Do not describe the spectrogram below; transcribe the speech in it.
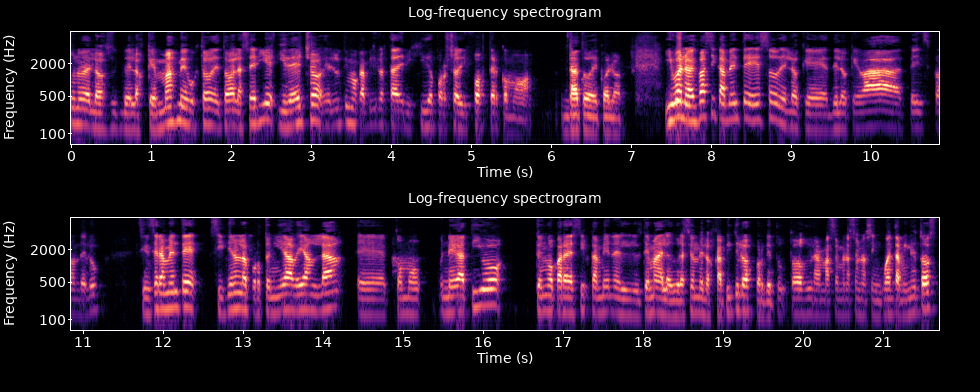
uno de los, de los que más me gustó de toda la serie y de hecho el último capítulo está dirigido por Jodie Foster como dato de color. Y bueno, es básicamente eso de lo que, de lo que va Tales from the Loop. Sinceramente, si tienen la oportunidad, véanla. Eh, como negativo, tengo para decir también el tema de la duración de los capítulos, porque todos duran más o menos unos 50 minutos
